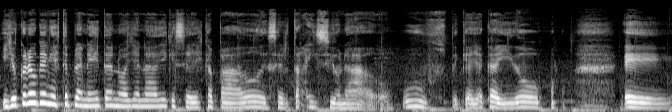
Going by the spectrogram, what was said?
Y yo creo que en este planeta no haya nadie que se haya escapado de ser traicionado, Uf, de que haya caído eh,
